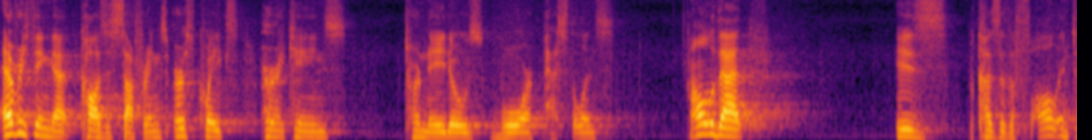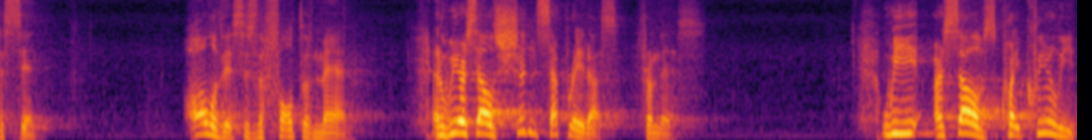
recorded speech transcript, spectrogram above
Everything that causes sufferings earthquakes, hurricanes, tornadoes, war, pestilence all of that is because of the fall into sin. All of this is the fault of man. And we ourselves shouldn't separate us from this. We ourselves quite clearly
